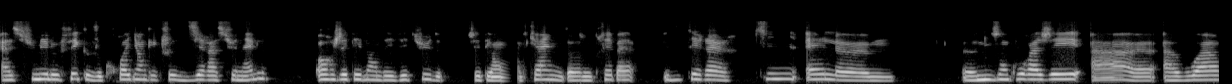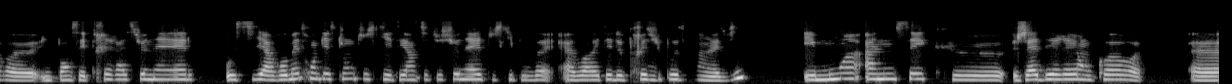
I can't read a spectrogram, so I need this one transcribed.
assumer le fait que je croyais en quelque chose d'irrationnel. Or, j'étais dans des études, j'étais en Cagne, dans une prépa littéraire qui, elle, euh, nous encourageait à euh, avoir euh, une pensée très rationnelle, aussi à remettre en question tout ce qui était institutionnel, tout ce qui pouvait avoir été de présupposé dans notre vie. Et moi, annoncer que j'adhérais encore euh,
